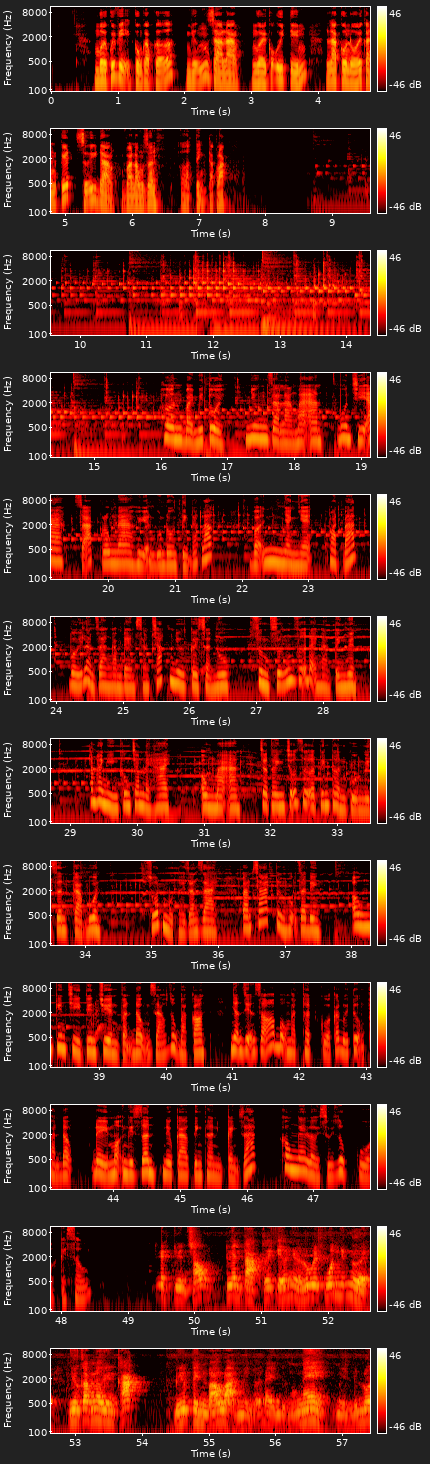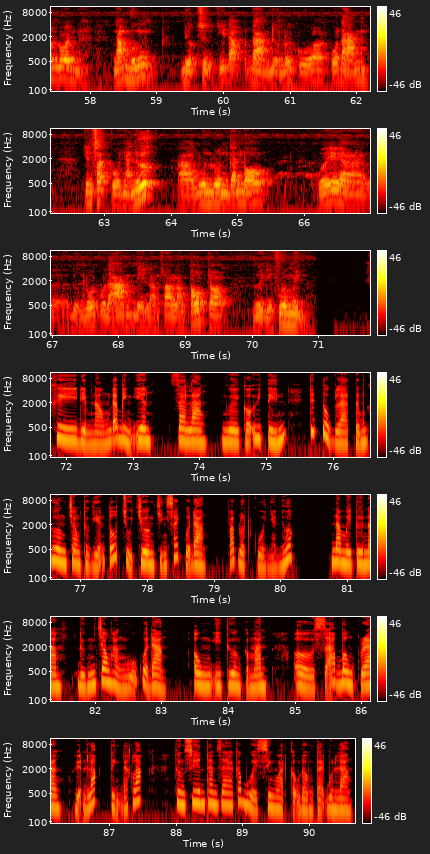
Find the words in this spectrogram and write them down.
Mời quý vị cùng gặp gỡ những già làng, người có uy tín là cầu nối gắn kết giữa đảng và lòng dân ở tỉnh Đắk Lắk. Hơn 70 tuổi, nhưng già làng Ma An, Buôn Chí A, xã Krona, huyện Buôn Đôn, tỉnh Đắk Lắk vẫn nhanh nhẹn, hoạt bát với làn da ngăm đen săn chắc như cây sả nu, sừng sững giữa đại ngàn Tây Nguyên. Năm 2002, ông Ma An trở thành chỗ dựa tinh thần của người dân cả buôn. Suốt một thời gian dài, bám sát từng hộ gia đình, ông kiên trì tuyên truyền vận động giáo dục bà con, nhận diện rõ bộ mặt thật của các đối tượng phản động để mọi người dân nêu cao tinh thần cảnh giác, không nghe lời xúi dục của kẻ xấu. Tuyên truyền sau, tuyên tạc cái kiểu như lui cuốn những người như các nơi khác biểu tình báo loạn mình ở đây đừng nghe mình luôn luôn nắm vững được sự chỉ đạo của đảng đường lối của của đảng chính sách của nhà nước à, luôn luôn gắn bó với à, đường lối của đảng để làm sao làm tốt cho người địa phương mình. Khi điểm nóng đã bình yên, Gia làng, người có uy tín, tiếp tục là tấm gương trong thực hiện tốt chủ trương chính sách của Đảng, pháp luật của nhà nước. 54 năm đứng trong hàng ngũ của Đảng, ông Y Thương Cầm Ăn ở xã Bông Krang, huyện Lắc, tỉnh Đắk Lắc, thường xuyên tham gia các buổi sinh hoạt cộng đồng tại buôn làng,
